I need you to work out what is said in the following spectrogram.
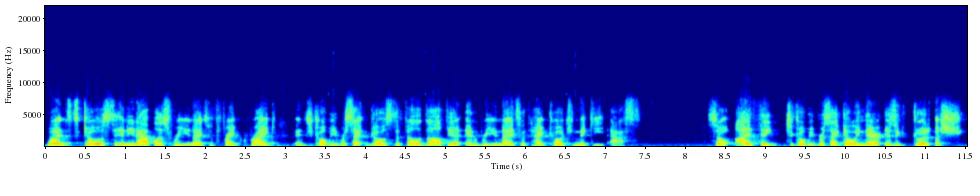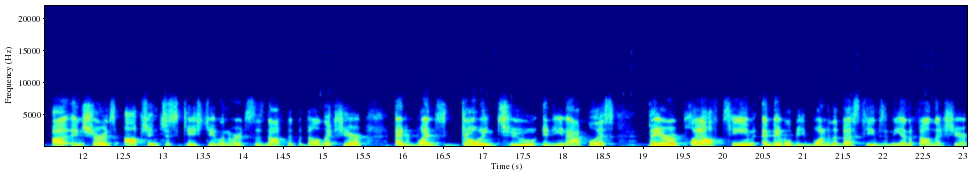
Wentz goes to Indianapolis, reunites with Frank Reich, and Jacoby Brissett goes to Philadelphia and reunites with head coach Nicky S. So I think Jacoby Brissett going there is a good uh, insurance option just in case Jalen Hurts does not fit the bill next year. And Wentz going to Indianapolis, they are a playoff team and they will be one of the best teams in the NFL next year.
